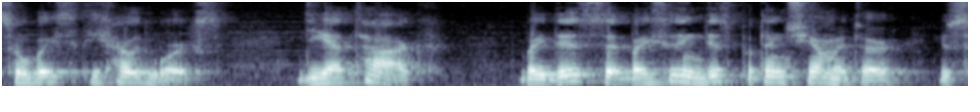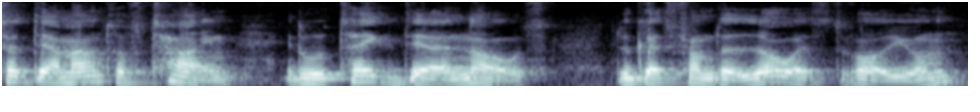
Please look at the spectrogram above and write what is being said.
so basically how it works. The attack by this by setting this potentiometer, you set the amount of time it will take the nodes to get from the lowest volume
